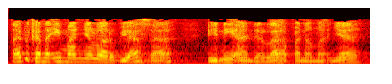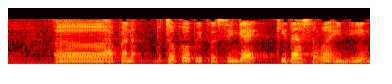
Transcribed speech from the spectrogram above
Tapi karena imannya luar biasa, ini adalah apa namanya? Uh, apa cukup itu sehingga kita semua ini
